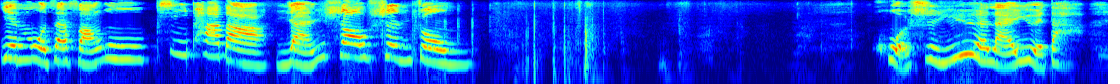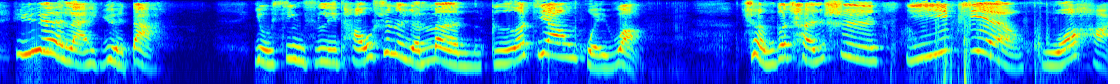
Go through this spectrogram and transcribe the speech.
淹没在房屋噼啪的燃烧声中，火势越来越大，越来越大。有幸死里逃生的人们隔江回望，整个城市一片火海。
